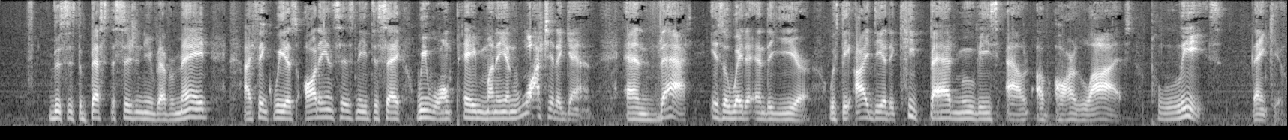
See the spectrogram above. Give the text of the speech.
this is the best decision you've ever made. I think we as audiences need to say, we won't pay money and watch it again. And that is a way to end a year with the idea to keep bad movies out of our lives. Please. Thank you.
